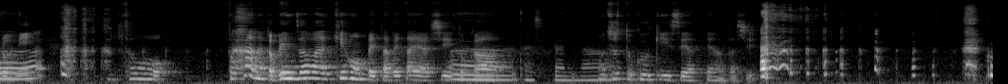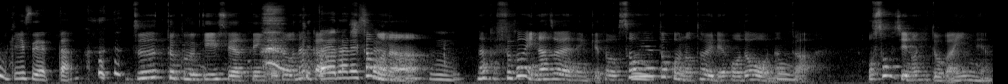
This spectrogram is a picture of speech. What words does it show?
ろに、あそう。とかなんか便座は基本ベタベタやしとーか、うん確かにな。もうずっと空気椅子やってん私 空気椅子やった。んずっと空気椅子やってんけどなんかしかもなうん。なんかすごい謎やねんけどそういうとこのトイレほどなんか、お掃除の人がいんねん。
